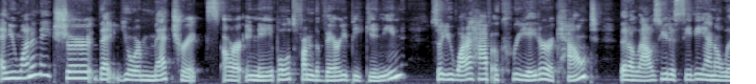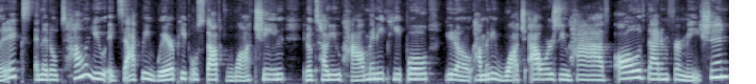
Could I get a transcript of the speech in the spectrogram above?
And you want to make sure that your metrics are enabled from the very beginning. So you want to have a creator account that allows you to see the analytics and it'll tell you exactly where people stopped watching. It'll tell you how many people, you know, how many watch hours you have, all of that information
